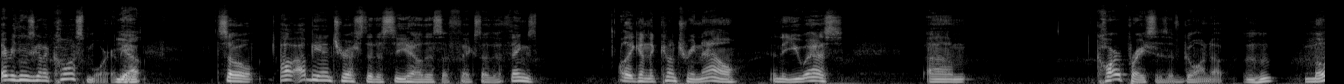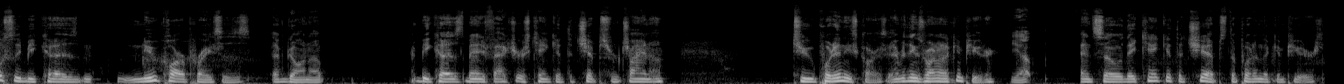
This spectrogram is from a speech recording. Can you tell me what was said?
everything's going to cost more. I mean, yeah, so I'll, I'll be interested to see how this affects other things. Like in the country now, in the U.S., um, car prices have gone up. Mm-hmm. Mostly because new car prices have gone up because manufacturers can't get the chips from China to put in these cars. Everything's run on a computer yep, and so they can't get the chips to put in the computers.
